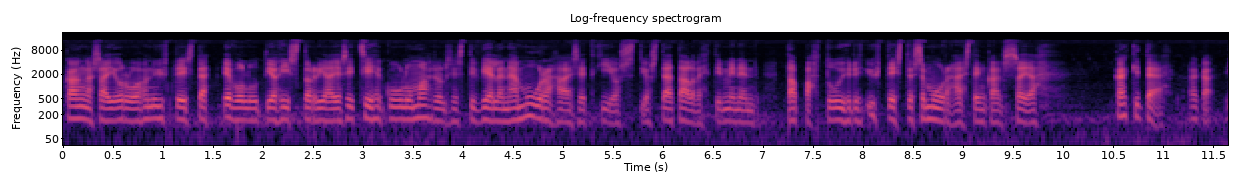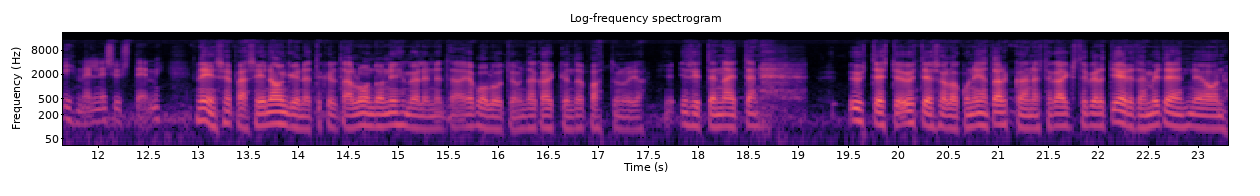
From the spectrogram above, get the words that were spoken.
kangasajuruohon yhteistä evoluutiohistoriaa ja sitten siihen kuuluu mahdollisesti vielä nämä muurahaisetkin, jos, jos tämä talvehtiminen tapahtuu yhteistyössä muurahaisten kanssa ja kaikki tämä, aika ihmeellinen systeemi. Niin, sepä siinä onkin, että kyllä tämä luonto on ihmeellinen, tämä evoluutio, mitä kaikki on tapahtunut. Ja, ja, ja sitten näiden yhteistyö, yhteisolo, kun ihan tarkkaan näistä kaikista vielä tiedetään, miten ne on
